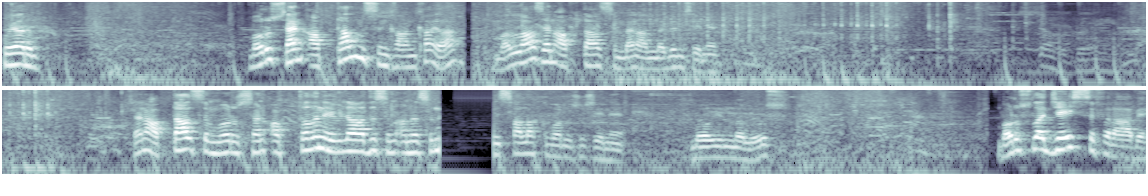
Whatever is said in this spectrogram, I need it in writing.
Koyarım. Barus sen aptal mısın kanka ya? Vallahi sen aptalsın ben anladım seni. Sen aptalsın Varus sen aptalın evladısın anasını salak Varus'u seni. Bu oyunda lose. Varus'la Jace 0 abi.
